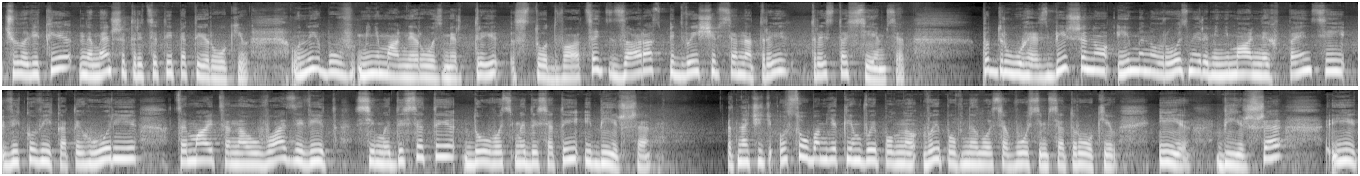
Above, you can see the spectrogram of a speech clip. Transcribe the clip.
чоловіки не менше 35 років. У них був мінімальний розмір 320, зараз підвищився на 3 370. По-друге, збільшено іменно розміри мінімальних пенсій вікові категорії. Це мається на увазі від 70 до 80 і більше. Значить, особам, яким виповнилося 80 років і більше, і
